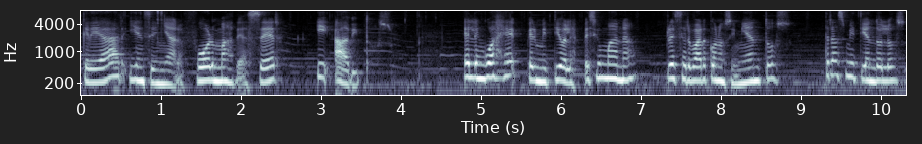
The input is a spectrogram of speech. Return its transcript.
crear y enseñar formas de hacer y hábitos. El lenguaje permitió a la especie humana preservar conocimientos, transmitiéndolos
